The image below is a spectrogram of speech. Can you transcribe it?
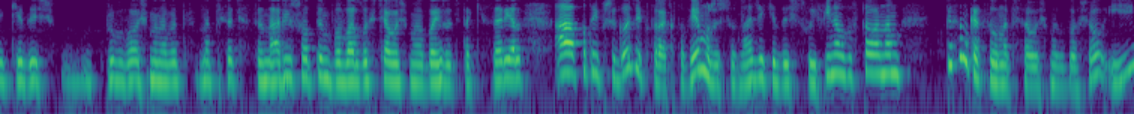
Yy, Kiedyś próbowałyśmy nawet napisać scenariusz o tym, bo bardzo chciałyśmy obejrzeć taki serial. A po tej przygodzie, która kto wie, może jeszcze znajdzie kiedyś swój finał, została nam piosenka, którą napisałyśmy z Gosią i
